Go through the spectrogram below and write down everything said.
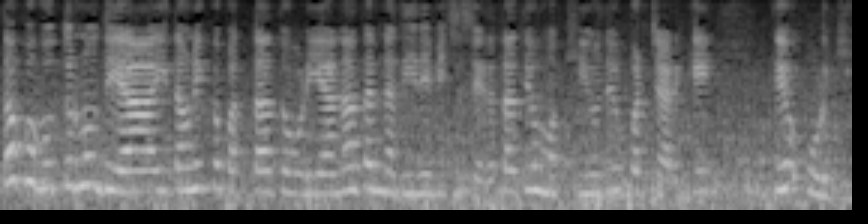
ਤਾਂ ਕਬੂਤਰ ਨੂੰ ਦਿਆ ਆਈ ਤਾਂ ਉਹਨੇ ਇੱਕ ਪੱਤਾ ਤੋੜਿਆ ਨਾ, ਤਾਂ ਨਦੀ ਦੇ ਵਿੱਚ ਸਿੱਟਤਾ ਤੇ ਉਹ ਮੱਖੀ ਉਹਦੇ ਉੱਪਰ ਚੜ ਕੇ ਤੇ ਉੜ ਗਈ।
